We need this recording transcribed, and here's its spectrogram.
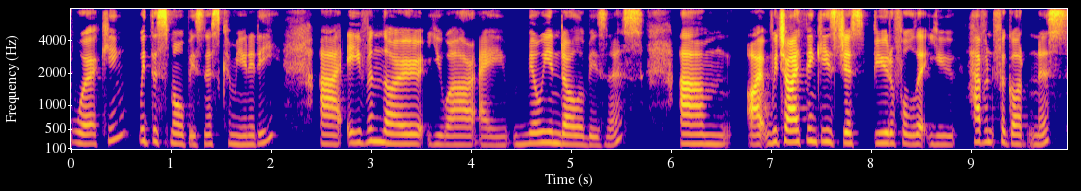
working with the small business community, uh, even though you are a million dollar business, um, I, which I think is just beautiful that you haven't forgotten us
